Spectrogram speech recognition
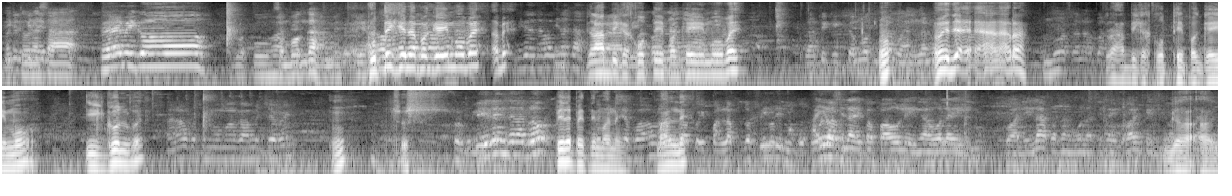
dito na sa Permigo! Sambuanga. kuti kina pagkay mo ba? Abe? Grabe ka kuti pagkay mo ba? Oh? Abe, di, anak ra. Grabe ka kuti pagkay mo. Eagle ba? Ano gusto mo mga gamit siya, Ray? Hmm? Sus. Bilin ka na bro. Pila pet ni man eh. Mahal ni. Ayaw sila ipapauli nga walay kuan nila kanang wala sila ikuan kay Gaang.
